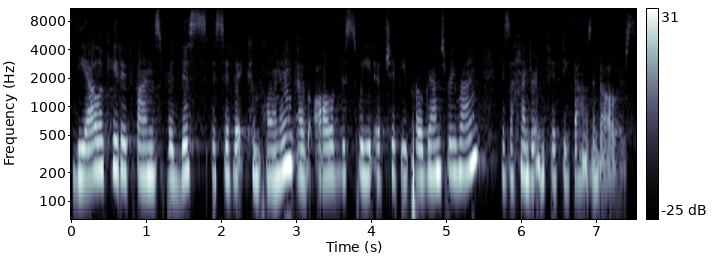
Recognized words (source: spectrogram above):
The allocated funds for this specific component of all of the suite of CHPI programs we run is $150,000.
